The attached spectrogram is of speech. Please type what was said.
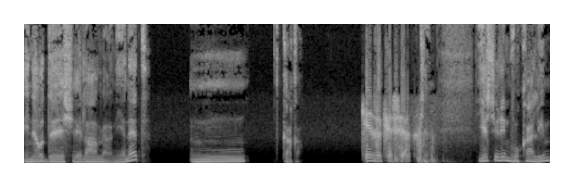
הנה עוד אה, שאלה מעניינת. אמ, ככה. כן, בבקשה. כן. יש שירים ווקאליים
